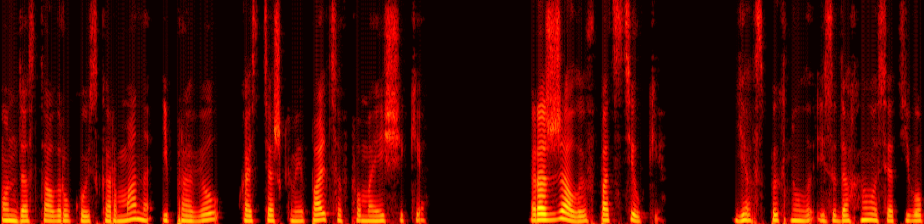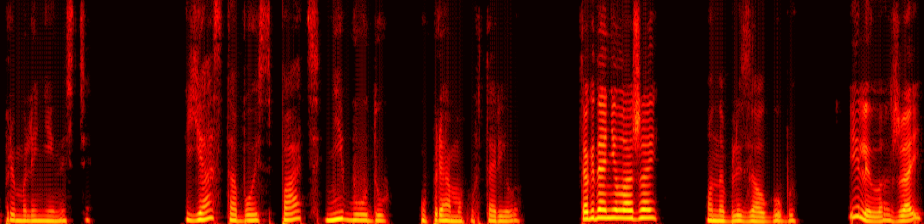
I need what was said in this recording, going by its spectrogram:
Он достал руку из кармана и провел костяшками пальцев по моей щеке. Разжалую в подстилке. Я вспыхнула и задохнулась от его прямолинейности. «Я с тобой спать не буду», — упрямо повторила. «Тогда не ложай», — он облизал губы. «Или ложай.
